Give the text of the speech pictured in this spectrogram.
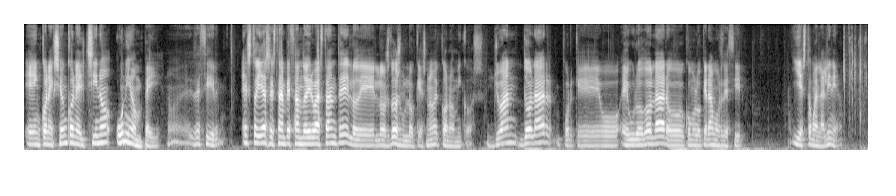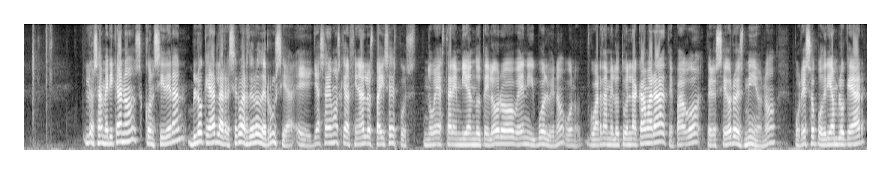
en conexión con el chino UnionPay. Es decir, esto ya se está empezando a ir bastante, lo de los dos bloques ¿no? económicos. Yuan, dólar, porque, o euro dólar, o como lo queramos decir. Y esto va en la línea. Los americanos consideran bloquear las reservas de oro de Rusia. Eh, ya sabemos que al final los países, pues no voy a estar enviándote el oro, ven y vuelve, ¿no? Bueno, guárdamelo tú en la cámara, te pago, pero ese oro es mío, ¿no? Por eso podrían bloquear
